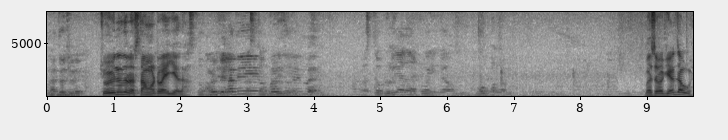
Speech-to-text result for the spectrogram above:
જોયું. ને તો રસ્તામાં અટવાઈ ગયા હતા બસ હવે ઘેર જવું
